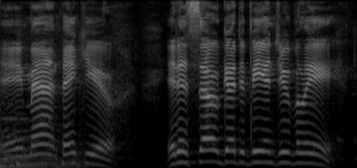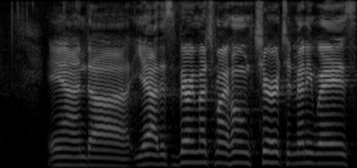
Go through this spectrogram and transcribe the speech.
Amen. Thank you. It is so good to be in Jubilee. And uh, yeah, this is very much my home church in many ways.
